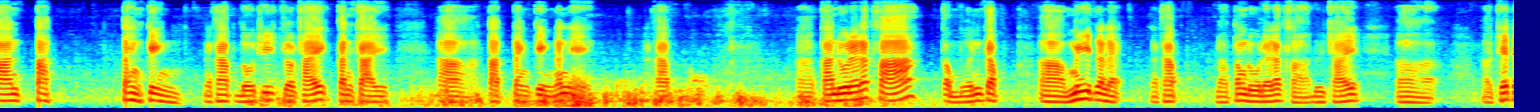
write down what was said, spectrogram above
การตัดแต่งกิ่งนะครับ โดยที่เราใช้กันไกรตัดแต่งกิ่งนั่นเองนะครับการดูแลรักษาก็เหมือนกับมีดนั่นแหละนะครับ เราต้องดูแลรักษาโดยใช้เช็ด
